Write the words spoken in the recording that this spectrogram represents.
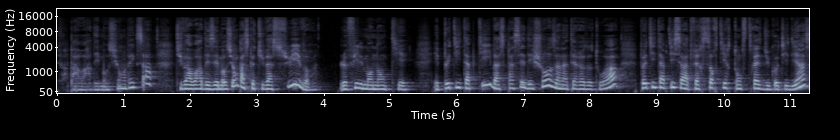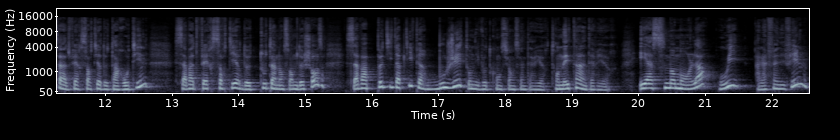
Tu vas pas avoir d'émotions avec ça. Tu vas avoir des émotions parce que tu vas suivre le film en entier. Et petit à petit, il va se passer des choses à l'intérieur de toi. Petit à petit, ça va te faire sortir ton stress du quotidien, ça va te faire sortir de ta routine, ça va te faire sortir de tout un ensemble de choses. Ça va petit à petit faire bouger ton niveau de conscience intérieure, ton état intérieur. Et à ce moment-là, oui, à la fin du film,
